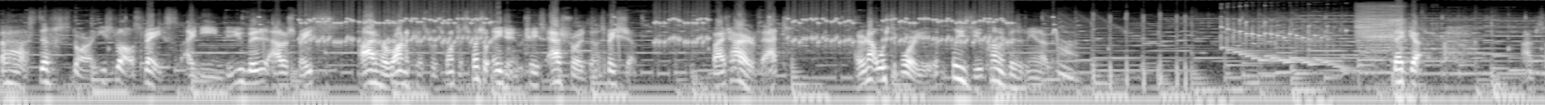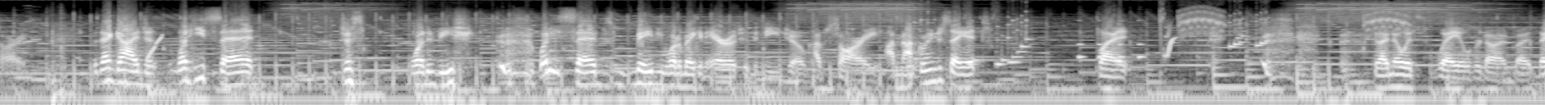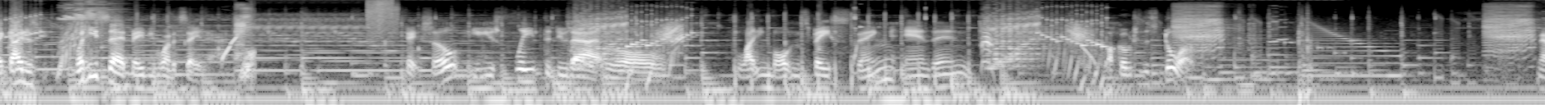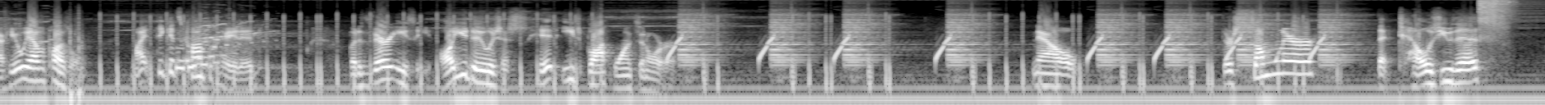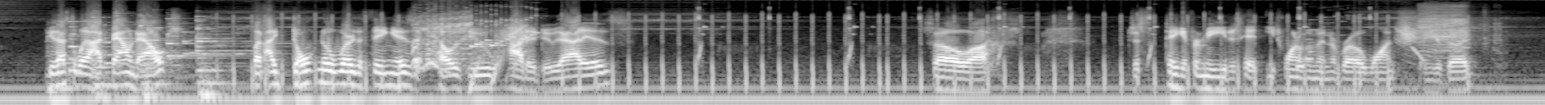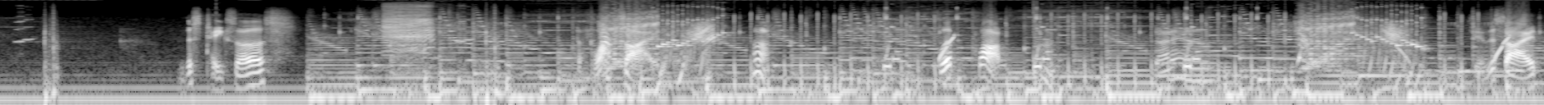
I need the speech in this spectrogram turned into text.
Ah, Stiff Snort, you smell space, I deem. Did you visit outer space? I, Heronicus, was once a special agent who chased asteroids in a spaceship. But I'm tired of that. I do not wish to bore you. If it please you, come and visit me another time. That guy... I'm sorry. But that guy just... What he said... Just wanted me... what he said just made me want to make an arrow to the knee joke. I'm sorry. I'm not going to say it. But... Because I know it's way overdone, but that guy just... What he said made me want to say that. Okay, so you use Fleep to do that little lightning bolt in space thing, and then walk over to this door. Now here we have a puzzle. Might think it's complicated, but it's very easy. All you do is just hit each block once in order. Now, there's somewhere that tells you this, because that's the way I found out, but I don't know where the thing is that tells you how to do that is. So, uh, just take it from me, you just hit each one of them in a row once, and you're good. This takes us... The flop side. Huh. Flip, flop. See, this side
